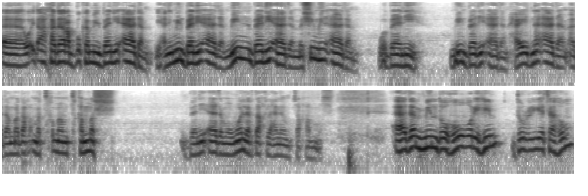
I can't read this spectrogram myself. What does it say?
آه وإذا أخذ ربك من بني آدم يعني من بني آدم من بني آدم ماشي من آدم وبنيه. من بني آدم حيدنا آدم. آدم ما متقمصش. بني آدم هما اللي داخل عليهم التقمص آدم من ظهورهم ذريتهم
